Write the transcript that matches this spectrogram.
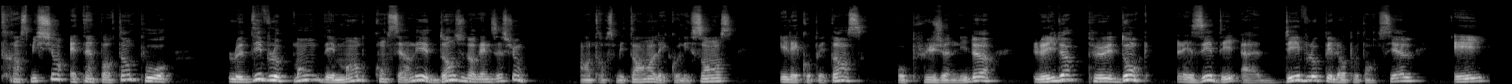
transmission est important pour le développement des membres concernés dans une organisation, en transmettant les connaissances et les compétences aux plus jeunes leaders. Le leader peut donc les aider à développer leur potentiel et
